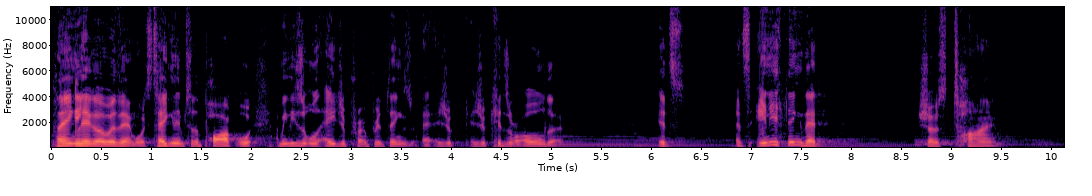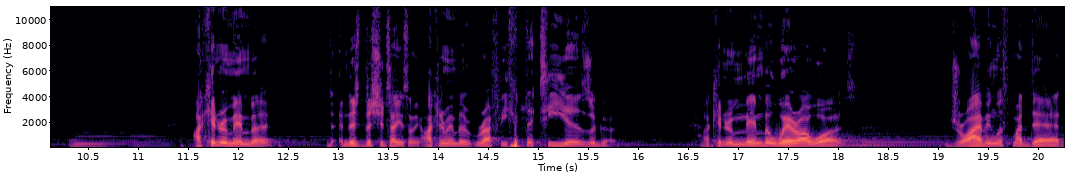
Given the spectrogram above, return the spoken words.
playing Lego with them, or it's taking them to the park, or I mean, these are all age appropriate things as your, as your kids are older. It's, it's anything that shows time. I can remember, and this, this should tell you something, I can remember roughly 30 years ago. I can remember where I was driving with my dad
